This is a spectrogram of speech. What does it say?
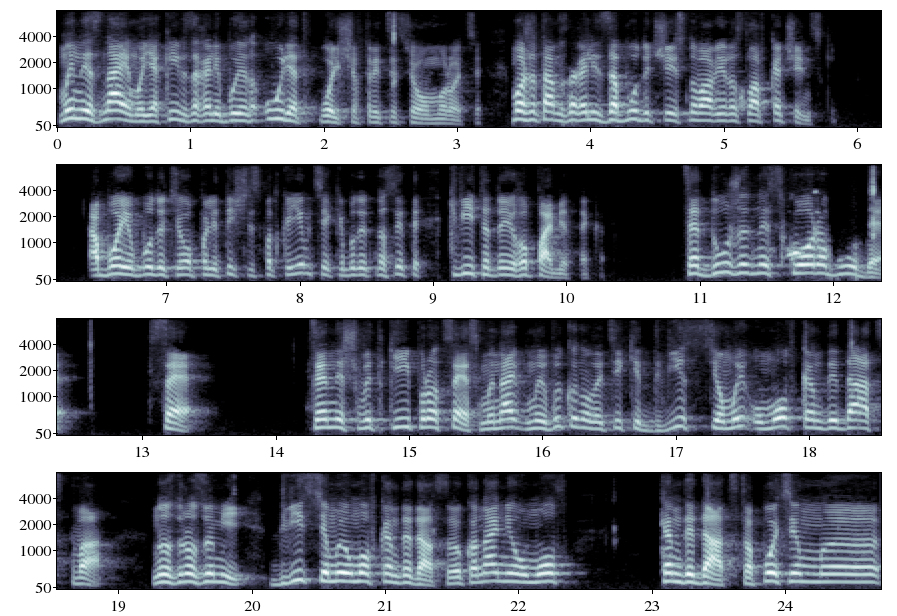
Ми не знаємо, який взагалі буде уряд в Польщі в 37-му році. Може, там взагалі забудуть, що існував Ярослав Качинський, або і будуть його політичні спадкоємці, які будуть носити квіти до його пам'ятника. Це дуже не скоро буде. Все. Це не швидкий процес. Ми нав... ми виконали тільки дві з сьоми умов кандидатства. Ну зрозумій, дві з сьоми умов кандидатства, виконання умов кандидатства, потім е...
